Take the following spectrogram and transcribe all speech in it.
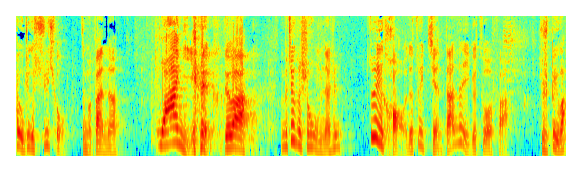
他有这个需求怎么办呢？挖你，对吧？那么这个时候我们男生最好的、最简单的一个做法就是被挖。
